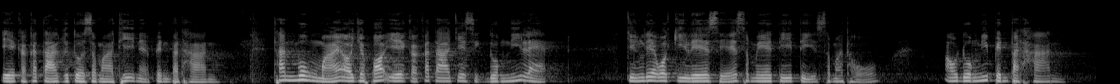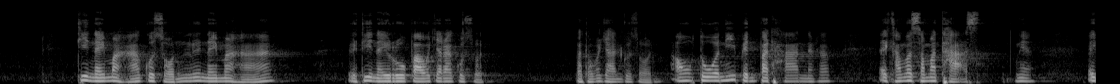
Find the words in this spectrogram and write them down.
เอกคตาคือตัวสมาธิเนี่ยเป็นประธาน ท่านมุ่งหมายเอาเฉพาะเอกคตาเจสิกดวงนี้แหละ จึงเรียกว่ากิเลเสสเมตีติสมโถ เอาดวงนี้เป็นประธาน ที่ในมหากุศลหรือในมหาเออที่ในรูปาวจรากุศลปฐมฌานกุศล เอาตัวนี้เป็นประธานนะครับไอ้คำว่าสมถะเนี่ยไอ้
